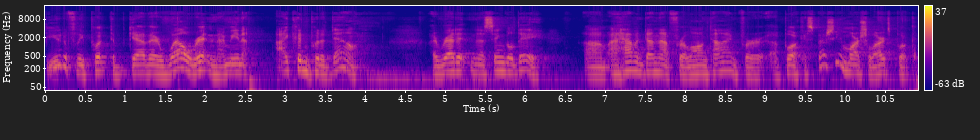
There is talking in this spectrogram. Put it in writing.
beautifully put together, well written. I mean, I couldn't put it down. I read it in a single day. Um, I haven't done that for a long time for a book, especially a martial arts book,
